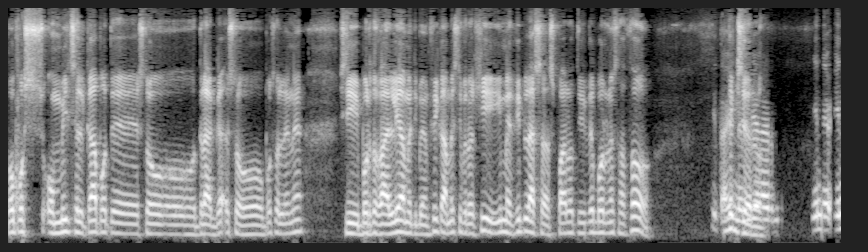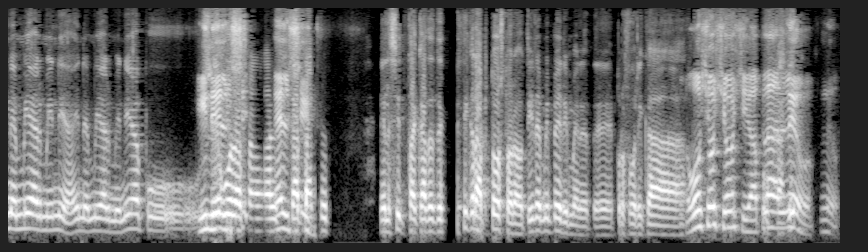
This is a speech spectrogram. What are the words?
όπως ο Μίτσελ κάποτε στο, στο πώς το λένε, στην Πορτογαλία με την Πενφύκα μέσα στη βροχή είμαι δίπλα σας παρότι δεν μπορώ να σταθώ. Κοίτα, δεν ξέρω. Μια είναι, είναι μια ερμηνεία. Είναι μια ερμηνεία που είναι σίγουρα θα, κατατε... θα κατατεθεί γραπτός τώρα ότι είναι, μην περιμένετε προφορικά. Όχι, όχι, όχι. Απλά λέω. λέω.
